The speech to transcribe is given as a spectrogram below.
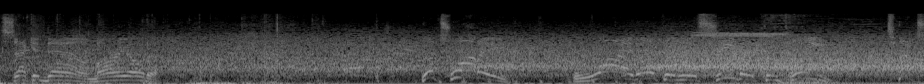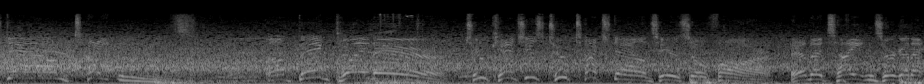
Second down, Mariota. The 20. Wide open receiver complete. Touchdown, Titans. A big play there. Two catches, two touchdowns here so far. And the Titans are going to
